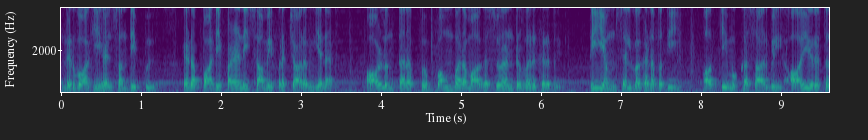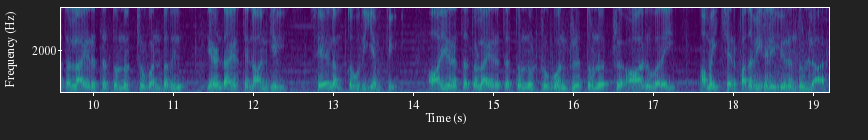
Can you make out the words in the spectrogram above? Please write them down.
நிர்வாகிகள் சந்திப்பு எடப்பாடி பழனிசாமி பிரச்சாரம் என ஆளும் தரப்பு பம்பரமாக சுழன்று வருகிறது. டி எம் செல்வகணபதி அதிமுக சார்பில் ஆயிரத்து தொள்ளாயிரத்து தொன்னூற்று ஒன்பது இரண்டாயிரத்து நான்கில் சேலம் தொகுதி எம்பி ஆயிரத்து தொள்ளாயிரத்து தொன்னூற்று ஒன்று தொன்னூற்று ஆறு வரை அமைச்சர் பதவிகளில் இருந்துள்ளார்.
